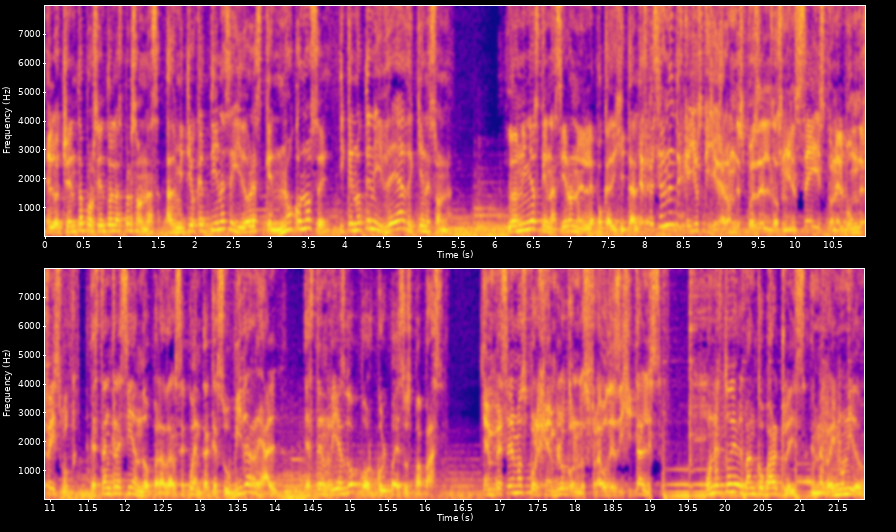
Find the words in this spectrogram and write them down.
el 80% de las personas admitió que tiene seguidores que no conoce y que no tiene idea de quiénes son. Los niños que nacieron en la época digital, especialmente aquellos que llegaron después del 2006 con el boom de Facebook, están creciendo para darse cuenta que su vida real está en riesgo por culpa de sus papás. Empecemos, por ejemplo, con los fraudes digitales. Un estudio del banco Barclays en el Reino Unido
